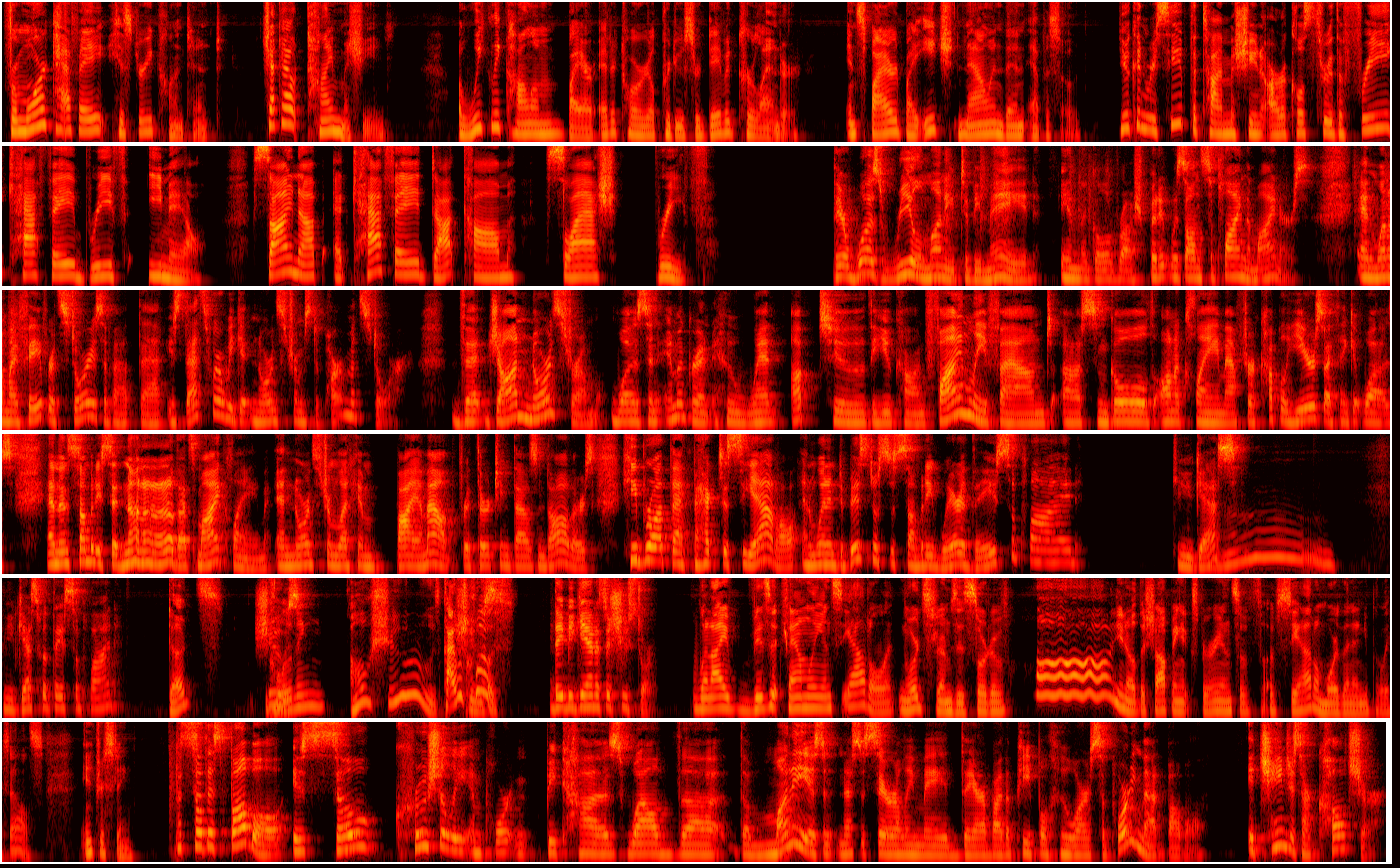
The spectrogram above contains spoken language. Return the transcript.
For more cafe history content, check out Time Machine, a weekly column by our editorial producer David Kurlander, inspired by each now and then episode. You can receive the Time Machine articles through the free Cafe Brief email. Sign up at cafe.com slash brief. There was real money to be made in the gold rush, but it was on supplying the miners. And one of my favorite stories about that is that's where we get Nordstrom's department store. That John Nordstrom was an immigrant who went up to the Yukon, finally found uh, some gold on a claim after a couple years, I think it was. And then somebody said, No, no, no, no, that's my claim. And Nordstrom let him buy him out for $13,000. He brought that back to Seattle and went into business with somebody where they supplied. Can you guess? Mm can you guess what they supplied? Duds? Shoes. Clothing? Oh, shoes. I was shoes. close. They began as a shoe store. When I visit family in Seattle, Nordstrom's is sort of, ah, you know, the shopping experience of, of Seattle more than any place else. Interesting. But so this bubble is so crucially important because while the the money isn't necessarily made there by the people who are supporting that bubble, it changes our culture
